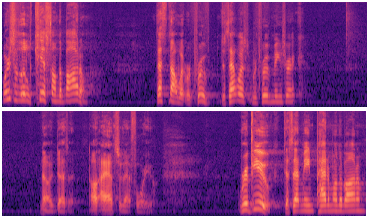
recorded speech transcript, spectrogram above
Where's the little kiss on the bottom? That's not what reprove. Does that what reprove means, Rick? No, it doesn't. I'll answer that for you. Rebuke. Does that mean pat him on the bottom?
